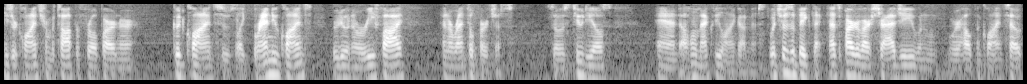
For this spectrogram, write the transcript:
These are clients from a top referral partner, good clients. It was like brand new clients. We are doing a refi and a rental purchase. So it was two deals, and a home equity line got missed, which was a big thing. That's part of our strategy when we're helping clients out,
